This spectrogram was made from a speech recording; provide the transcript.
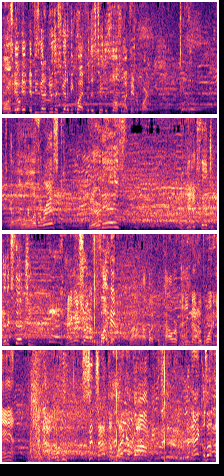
Well, He's if, if- if he's going to do this, you got to be quiet for this, too. This is also my favorite part. got the grip oh. on the wrist. There it is. A good extension. Good extension. Hangman's trying to fight it. Wow, how about the power of Hangman with one hand? And now sits out the Liger bomb. The ankles on the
